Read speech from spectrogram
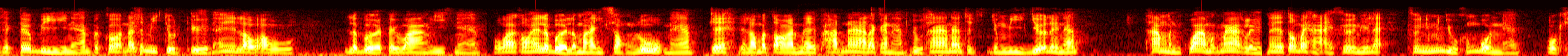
เซกเตอร์ B นะครับ แล้วก็น่าจะมีจุดอื่นให้เราเอาระเบิดไปวางอีกนะครับ เพราะว่าเขาให้ระเบิดเรามาอีก 2 ลูกนะครับโอเคเดี๋ยวเรามาต่อกันในพาร์ทหน้าแล้วกันนะครับ ดูท่าน่าจะยังมีอีกเยอะเลยนะครับ ถ้ามันกว้างมากๆเลย น่าจะต้องไปหาเครื่องนี้แหละ เครื่องนี้มันอยู่ข้างบนนะครับ โอเค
